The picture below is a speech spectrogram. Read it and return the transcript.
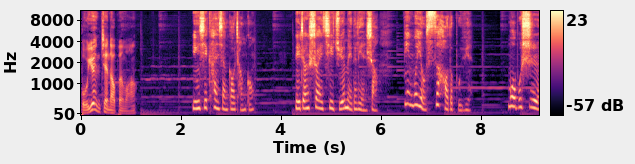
不愿见到本王？云溪看向高长恭，那张帅气绝美的脸上，并未有丝毫的不悦。莫不是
